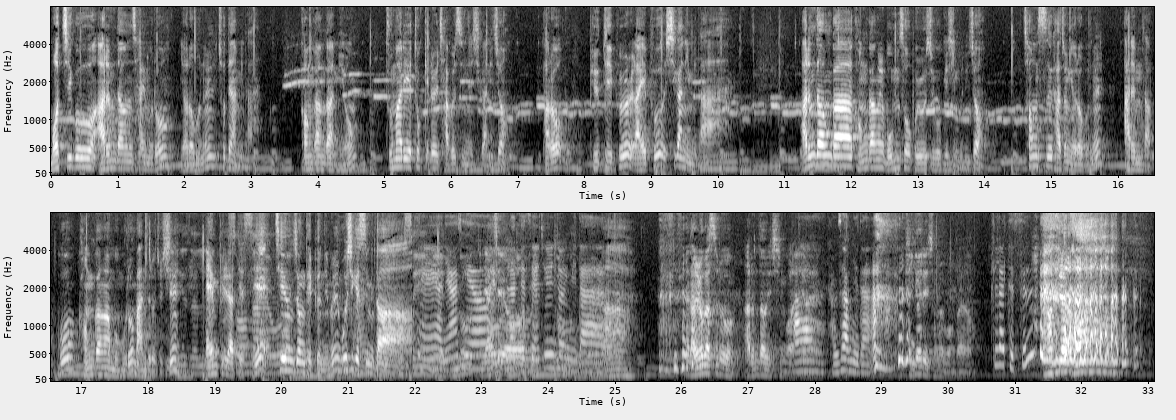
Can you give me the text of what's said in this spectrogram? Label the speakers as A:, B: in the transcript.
A: 멋지고 아름다운 삶으로 여러분을 초대합니다. 건강과 미용 두 마리의 토끼를 잡을 수 있는 시간이죠. 바로 Beautiful Life 시간입니다. 아름다움과 건강을 몸소 보여주고 계신 분이죠. 청취 가족 여러분을 아름답고 건강한 몸으로 만들어 주실 앤필라테스의 최윤정 대표님을 모시겠습니다.
B: 네, 안녕하세요.
A: 안녕하세요.
B: 앤필라테스의 최윤정입니다.
A: 아, 날려갈수록 아름다워지시는 것 같아요.
B: 아, 감사합니다.
A: 비결이 정말 뭔가요?
B: 필라테스?
A: 아, 필라... 아,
